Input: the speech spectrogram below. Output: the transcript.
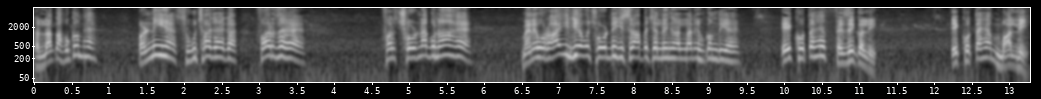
अल्लाह का हुक्म है, पढ़नी है पूछा जाएगा, फ़र्ज़ है, फ़र्ज़ छोड़ना गुनाह है। मैंने वो राय जो वो छोड़ दी, जिस राह पे चलने का अल्लाह ने हुक्म दिया है। एक होता है फिजिकली एक होता है माली।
